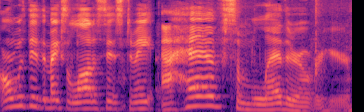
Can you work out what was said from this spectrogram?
only thing that makes a lot of sense to me. I have some leather over here.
